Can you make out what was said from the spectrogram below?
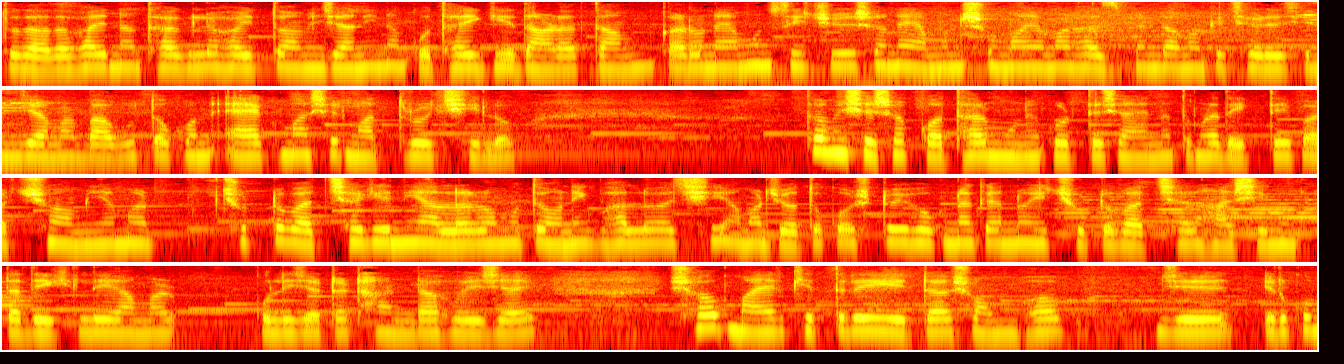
তো দাদাভাই না থাকলে হয়তো আমি জানি না কোথায় গিয়ে দাঁড়াতাম। কারণ এমন সিচুয়েশানে এমন সময় আমার হাজব্যান্ড আমাকে ছেড়েছেন যে আমার বাবু তখন এক মাসের মাত্র ছিল। তো আমি সেসব কথা আর মনে করতে চাই না। তোমরা দেখতেই পাচ্ছ আমি আমার ছোট্ট বাচ্চাকে নিয়ে আল্লাহর রহমতে অনেক ভালো আছি। আমার যত কষ্টই হোক না কেন, এই ছোট বাচ্চার হাসি মুখটা দেখলে আমার কলিজাটা ঠান্ডা হয়ে যায়। সব মায়ের ক্ষেত্রেই এটা সম্ভব যে এরকম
